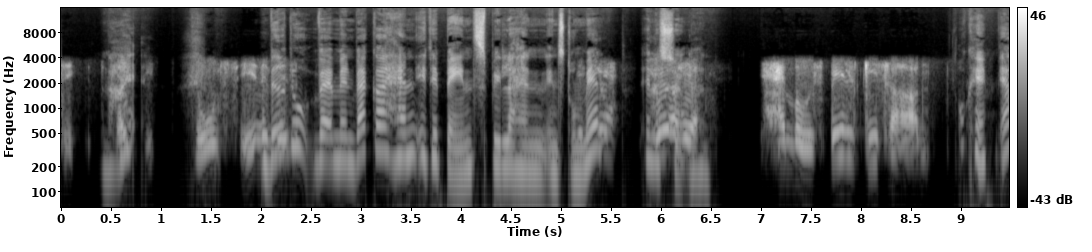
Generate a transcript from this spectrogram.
det Nej. rigtigt nogensinde. Ved du, hvad, men hvad gør han i det band? Spiller han instrument, Ja, eller hør synger her. han? Han må jo spille guitaren. Okay, ja.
